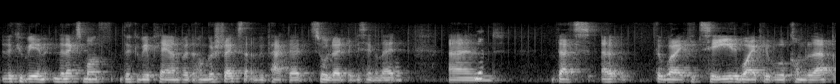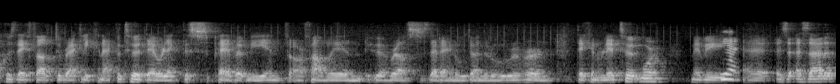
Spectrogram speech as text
there could be in the next month there could be a play on about the hunger strikes that would be packed out sold out every single night. And that's uh, the, what I could see why people would come to that because they felt directly connected to it. They were like, "This is a play about me and our family and whoever else is that I know down the road, river, and they can relate to it more." Maybe Yeah. uh, is, is that a,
